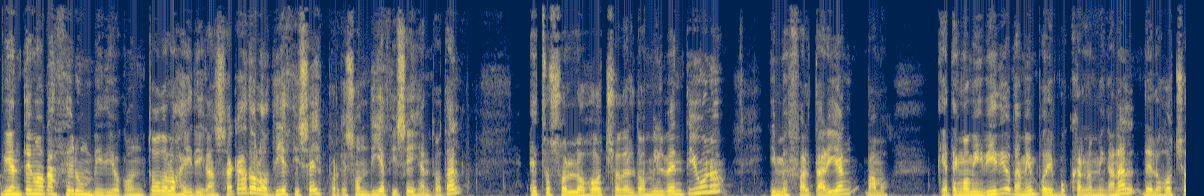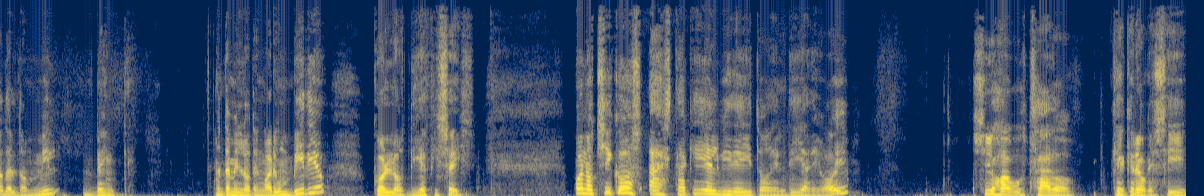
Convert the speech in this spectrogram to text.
Bien, tengo que hacer un vídeo con todos los ID que han sacado, los 16, porque son 16 en total. Estos son los 8 del 2021 y me faltarían, vamos, que tengo mi vídeo también, podéis buscarlo en mi canal, de los 8 del 2020. también lo tengo, haré un vídeo con los 16. Bueno chicos, hasta aquí el videito del día de hoy. Si os ha gustado, que creo que sí,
